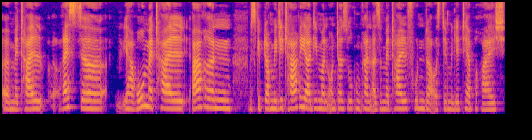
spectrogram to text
äh, Metallreste, ja, Rohmetall, Barren. Es gibt auch Militaria, die man untersuchen kann, also Metallfunde aus dem Militärbereich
